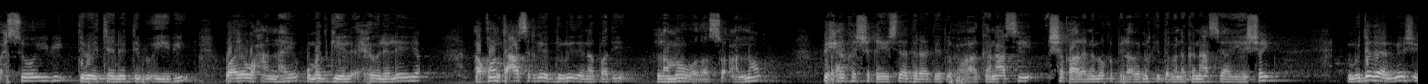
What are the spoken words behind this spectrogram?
wax soo iibi dabeeteena dib u iibi. Waayo waxaan nahay ummad geel xoolaleeya aqoonta casriga ee dunideena badi lama wada soconno. Wixaan ka shaqeeyey sidaa daraaddeed wuxuu ahaa ganacsi shaqaalanimo ka bilaabay markii dambena ganacsi aan yeeshay muddadaan meesha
